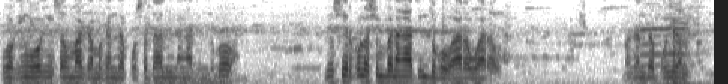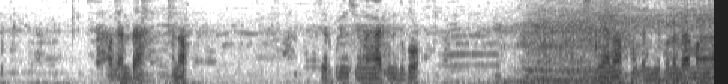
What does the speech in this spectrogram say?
walking-walking sa umaga. Maganda po sa daloy ng ating dugo. Yung sirkulasyon ba ng ating dugo araw-araw. Maganda po yun. Maganda. Ano? Circulation ng ating dugo. Sige ano, hanggang dito na lamang ang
